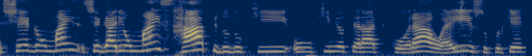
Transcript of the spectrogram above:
chegam mais, chegariam mais rápido do que o quimioterápico oral, é isso? Porque,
